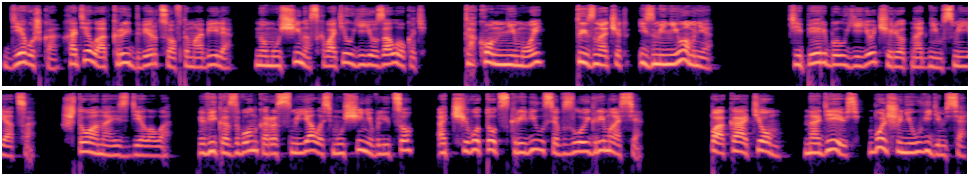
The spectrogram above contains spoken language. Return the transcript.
Девушка хотела открыть дверцу автомобиля, но мужчина схватил ее за локоть. «Так он не мой? Ты, значит, изменила мне?» Теперь был ее черед над ним смеяться, что она и сделала. Вика звонко рассмеялась мужчине в лицо, отчего тот скривился в злой гримасе. «Пока, Тём! Надеюсь, больше не увидимся!»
